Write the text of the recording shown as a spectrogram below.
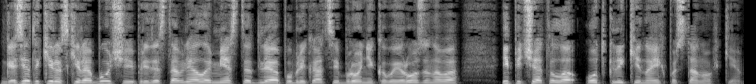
Газета «Кировский рабочий» предоставляла место для публикаций Бронникова и Розанова и печатала отклики на их постановки.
